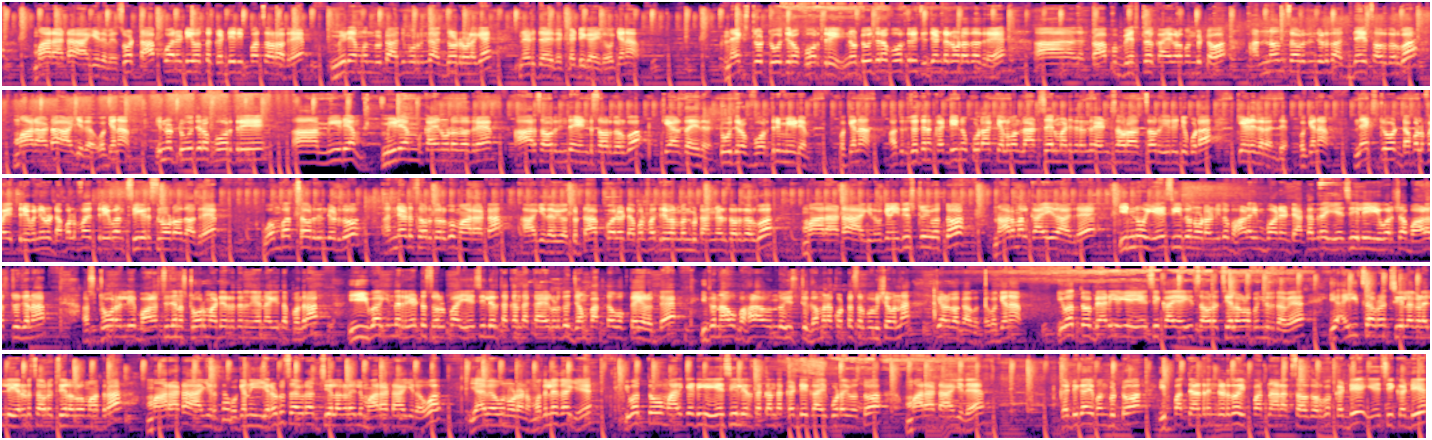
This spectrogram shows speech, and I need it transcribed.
ಮಾರಾಟ ಆಗಿದ್ದಾವೆ ಸೊ ಟಾಪ್ ಕ್ವಾಲಿಟಿ ಇವತ್ತು ಕಡ್ಡಿದು ಇಪ್ಪತ್ತು ಸಾವಿರ ಆದರೆ ಮೀಡಿಯಮ್ ಬಂದುಬಿಟ್ಟು ಹದಿಮೂರರಿಂದ ಹದಿನೇಳರೊಳಗೆ ನಡೀತಾ ಇದೆ ಕಡ್ಡಿಗಾಯಿದು ಓಕೆನಾ next two zero four three ಇನ್ನು ಟೂ ಜೀರೋ ಫೋರ್ ತ್ರೀ ಸಿಜೆಂಟರ್ ನೋಡೋದಾದರೆ ಟಾಪ್ ಬೆಸ್ಟ್ ಕಾಯಿಗಳು ಬಂದುಬಿಟ್ಟು ಹನ್ನೊಂದು ಸಾವಿರದಿಂದ ಹಿಡಿದು ಹದಿನೈದು ಸಾವಿರದವರೆಗೂ ಮಾರಾಟ ಆಗಿದೆ ಓಕೆನಾ ಇನ್ನು two zero four three medium medium ಕಾಯಿ ನೋಡೋದಾದರೆ ಆರು ಸಾವಿರದಿಂದ ಎಂಟು ಸಾವಿರದವರೆಗೂ ಕೇಳ್ತಾ ಇದ್ದಾರೆ two zero four three medium ಓಕೆನಾ ಅದ್ರ ಜೊತೆ ಕಡ್ಡಿನೂ ಕೂಡ ಕೆಲವೊಂದು ಲಾಟ್ಸ್ ಏನು ಮಾಡಿದ್ದಾರೆ ಅಂದರೆ ಎಂಟು ಸಾವಿರ, ಹತ್ತು ಸಾವಿರ ಈ ರೀತಿ ಕೂಡ ಕೇಳಿದಾರಂತೆ ಓಕೆನಾ next double five three one ಇವರು double five three one seeds ನೋಡೋದಾದರೆ ಒಂಬತ್ತು ಸಾವಿರದಿಂದ ಹಿಡಿದು ಹನ್ನೆರಡು ಸಾವಿರದವರೆಗೂ ಮಾರಾಟ ಆಗಿದ್ದಾವೆ ಇವತ್ತು top quality double five three one ಬಂದ್ಬಿಟ್ಟು ಹನ್ನೆರಡು ಸಾವಿರದವರೆಗೂ ಮಾರಾಟ ಆಗಿದೆ ಓಕೆನಾ? ಇದಿಷ್ಟು ಇವತ್ತು ನಾರ್ಮಲ್ ಕಾಯಿ ಆದರೆ ಇನ್ನು ಎ ಸಿದು ನೋಡೋಣ. ಇದು ಭಾಳ ಇಂಪಾರ್ಟೆಂಟ್ ಯಾಕಂದರೆ ಎ ಸಿಲಿ ಈ ವರ್ಷ ಭಾಳಷ್ಟು ಜನ ಸ್ಟೋರಲ್ಲಿ ಭಾಳಷ್ಟು ಜನ ಸ್ಟೋರ್ ಮಾಡಿರೋದ್ರಿಂದ ಏನಾಗಿತ್ತಪ್ಪ ಅಂದ್ರೆ, ಈ ಇವಾಗಿಂದ ರೇಟು ಸ್ವಲ್ಪ ಎ ಸಿಲಿರ್ತಕ್ಕಂಥ ಕಾಯಿಗಳದ್ದು ಜಂಪ್ ಆಗ್ತಾ ಹೋಗ್ತಾ ಇರುತ್ತೆ. ಇದು ನಾವು ಬಹಳ ಒಂದು ಇಷ್ಟು ಗಮನ ಕೊಟ್ಟು ಸ್ವಲ್ಪ ವಿಷಯವನ್ನು ಕೇಳಬೇಕಾಗುತ್ತೆ ಓಕೆನಾ ಇವತ್ತು ಬ್ಯಾಡಿಗೆಗೆ ಎ ಸಿ ಕಾಯಿ ಐದು ಸಾವಿರ ಚೀಲಗಳು ಬಂದಿರ್ತವೆ. ಈ ಐದು ಸಾವಿರ ಚೀಲಗಳಲ್ಲಿ ಎರಡು ಸಾವಿರ ಚೀಲಗಳು ಮಾತ್ರ ಮಾರಾಟ ಆಗಿರ್ತವೆ ಓಕೆನಾ ಈ ಎರಡು ಸಾವಿರ ಚೀಲಗಳಲ್ಲಿ ಮಾರಾಟ ಆಗಿರೋವು ಯಾವ್ಯಾವು ನೋಡೋಣ? ಮೊದಲನೇದಾಗಿ, ಇವತ್ತು ಮಾರ್ಕೆಟಿಗೆ ಎ ಸಿಲಿ ಇರ್ತಕ್ಕಂಥ ಕಡ್ಡಿಕಾಯಿ ಕೂಡ ಇವತ್ತು ಮಾರಾಟ ಆಗಿದೆ. ಕಡ್ಡಿಕಾಯಿ ಬಂದ್ಬಿಟ್ಟು ಇಪ್ಪತ್ತೆರಡರಿಂದ ಹಿಡಿದು ಇಪ್ಪತ್ನಾಲ್ಕು ಸಾವಿರದವರೆಗೂ ಕಡ್ಡಿ, ಎ ಸಿ ಕಡ್ಡಿ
